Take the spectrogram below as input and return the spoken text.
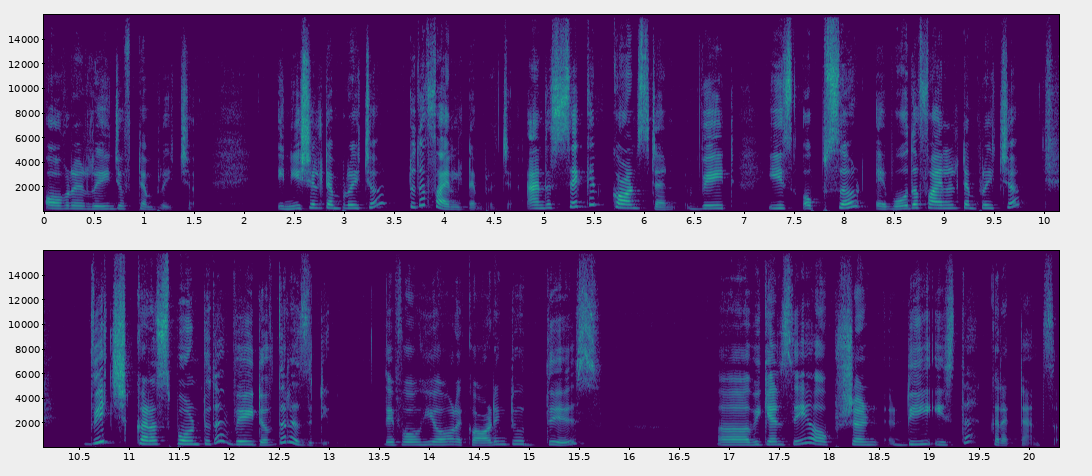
over a range of temperature. Initial temperature to the final temperature and the second constant weight is observed above the final temperature which correspond to the weight of the residue. Therefore here according to this uh, we can say option D is the correct answer.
